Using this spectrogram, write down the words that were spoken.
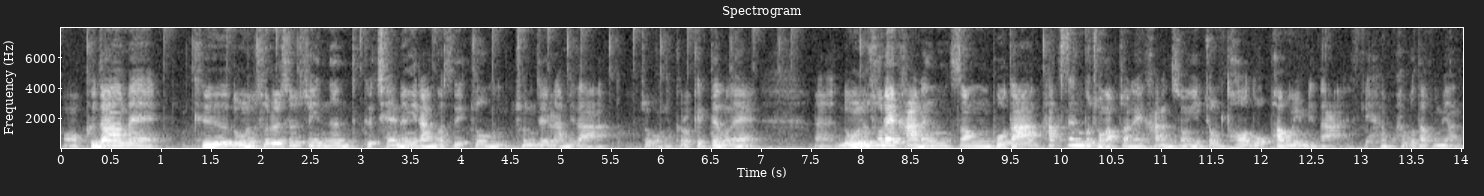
어, 그 다음에 그 논술을 쓸 수 있는 그 재능이라는 것이 좀 존재를 합니다. 조금 그렇기 때문에 예, 논술의 가능성보다 학생부 종합전의 가능성이 좀 더 높아 보입니다. 이렇게 해- 해보다 보면.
